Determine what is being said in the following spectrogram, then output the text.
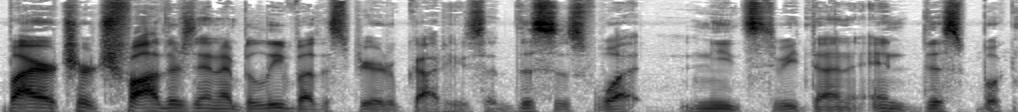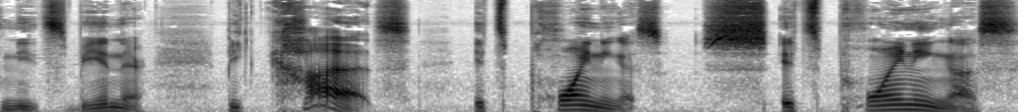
by our church fathers, and I believe by the Spirit of God, who said this is what needs to be done, and this book needs to be in there because it's pointing us, it's pointing us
